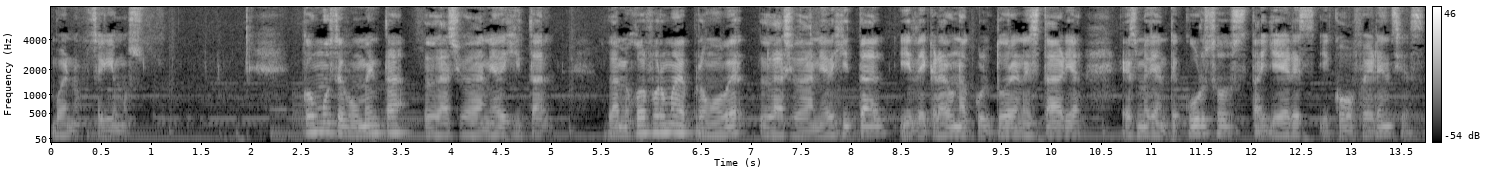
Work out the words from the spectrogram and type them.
Bueno, seguimos. ¿Cómo se fomenta la ciudadanía digital? La mejor forma de promover la ciudadanía digital y de crear una cultura en esta área es mediante cursos, talleres y conferencias.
